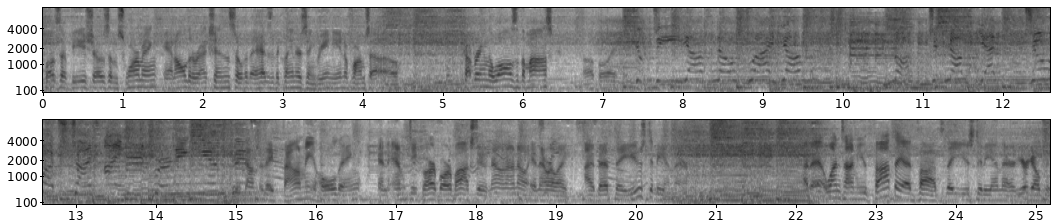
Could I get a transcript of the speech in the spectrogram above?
Close-up view shows them swarming in all directions over the heads of the cleaners in green uniforms. Uh-oh. Covering the walls of the mosque. Oh, boy. Guilty of no crime. Not enough yet. Too much time. I'm burning in Dude, no, they found me holding an empty cardboard box, dude. No, no, no. And they were like, I bet they used to be in there. I bet at one time you thought they had thoughts they used to be in there. You're guilty.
